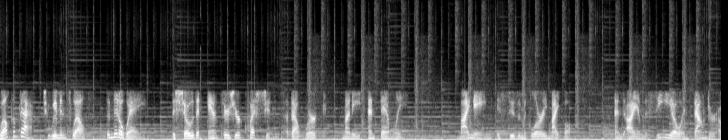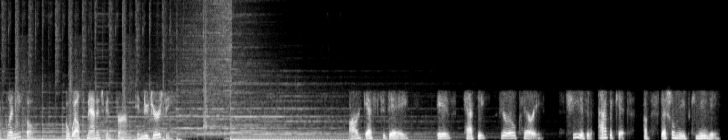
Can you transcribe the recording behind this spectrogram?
Welcome back to Women's Wealth, The Middle Way, the show that answers your questions about work, money, and family. My name is Susan McGlory Michael, and I am the CEO and founder of Glen Eagle, a wealth management firm in New Jersey. Our guest today is Kathy Zero Perry. She is an advocate of special needs community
